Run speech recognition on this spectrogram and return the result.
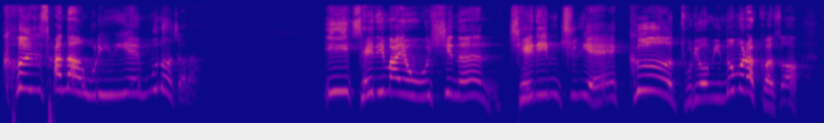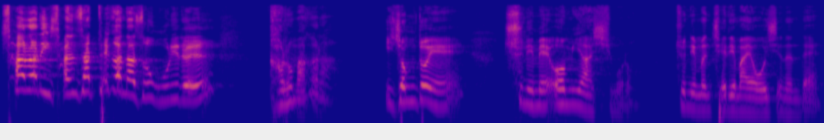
큰 산아 우리 위에 무너져라. 이 재림하여 오시는 재림 주에 그 두려움이 너무나 커서 차라리 산사태가 나서 우리를 가로막아라. 이 정도의 주님의 어미하심으로 주님은 재림하여 오시는데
